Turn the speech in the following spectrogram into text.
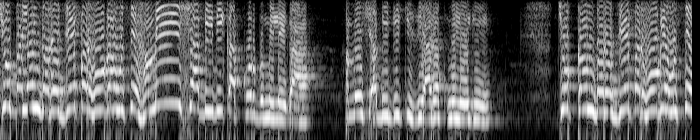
जो बुलंद दरजे पर होगा, उसे हमेशा बीबी का कुर्ब मिलेगा। हमेशा बीबी की जियारत मिलेगी। जो कम दर्जे पर होगे, उसे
